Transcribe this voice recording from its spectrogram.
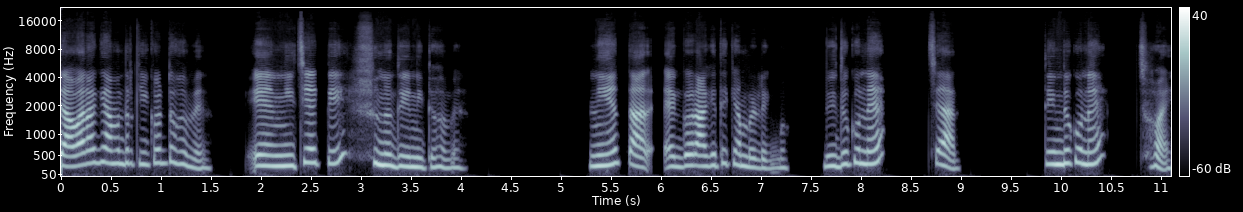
যাওয়ার আগে আমাদের কি করতে হবে? এর নিচে একটি শূন্য দিয়ে নিতে হবে। নিয়ে তার এক আগে থেকে আমরা লিখব। দুই দুগুণে চার, তিন দুগুণে ছয়।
